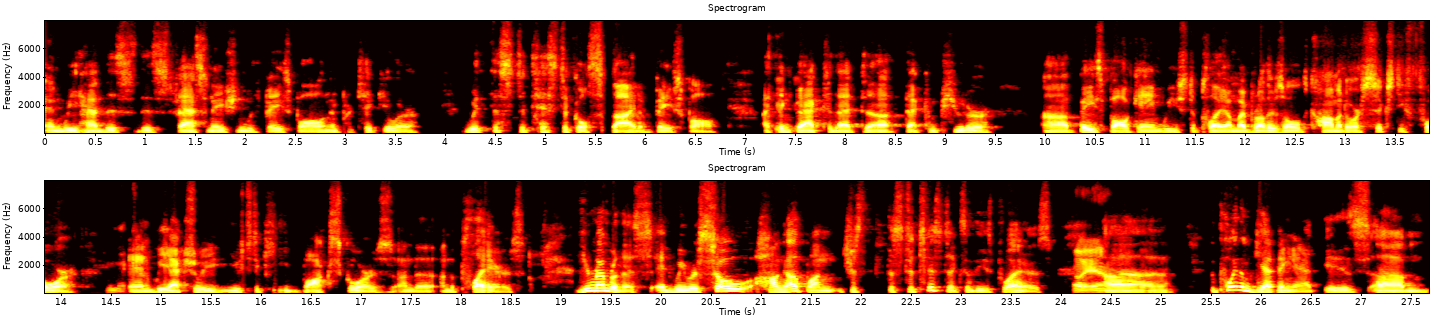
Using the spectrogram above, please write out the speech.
and we had this this fascination with baseball, and in particular with the statistical side of baseball. I think Mhm. back to that uh, that computer uh, baseball game we used to play on my brother's old Commodore 64, Oh and we actually used to keep box scores on the on the players. Do you remember this? And we were so hung up on just the statistics of these players. Oh yeah. Uh, the point I'm getting at is um,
